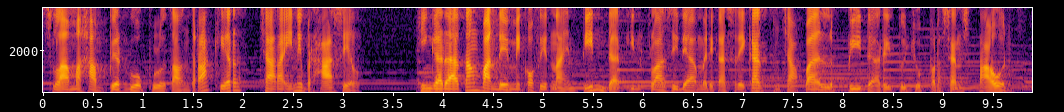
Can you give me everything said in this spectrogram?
Selama hampir 20 tahun terakhir, cara ini berhasil. Hingga datang pandemi COVID-19 dan inflasi di Amerika Serikat mencapai lebih dari 7% setahun.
